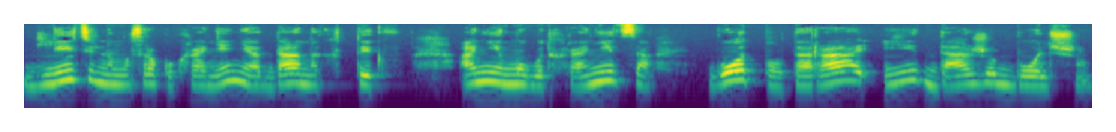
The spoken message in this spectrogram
длительному сроку хранения данных тыкв. Они могут храниться год, полтора и даже больше.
